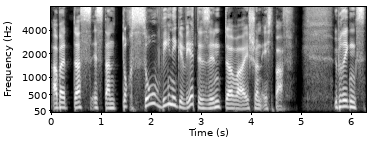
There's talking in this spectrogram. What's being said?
Aber dass es dann doch so wenige Werte sind, da war ich schon echt baff. Übrigens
